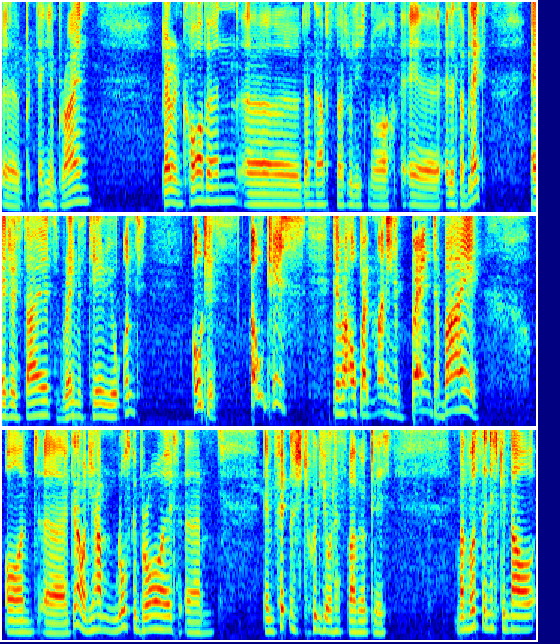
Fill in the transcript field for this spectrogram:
äh, Daniel Bryan, Baron Corbin, äh, dann gab es natürlich noch äh, Alistair Black, AJ Styles, Rey Mysterio und Otis. Otis! Der war auch bei Money in the Bank dabei. Und äh, genau, die haben losgebrawlt ähm, im Fitnessstudio und das war wirklich. Man wusste nicht genau,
